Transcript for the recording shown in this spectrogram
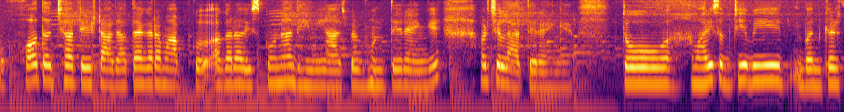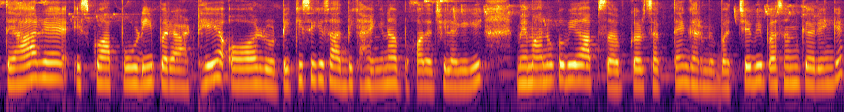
बहुत अच्छा टेस्ट आ जाता है, अगर हम आपको, अगर इसको ना धीमी आँच पर भूनते रहेंगे और चलाते रहेंगे। तो हमारी सब्ज़ी अभी बनकर तैयार है। इसको आप पूड़ी, पराठे और रोटी किसी के साथ भी खाएँगे ना, बहुत अच्छी लगेगी। मेहमानों को भी आप सर्व कर सकते हैं। घर में बच्चे भी पसंद करेंगे।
